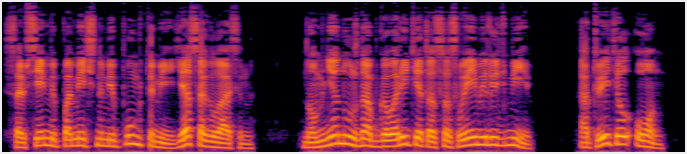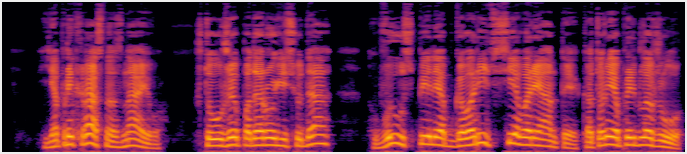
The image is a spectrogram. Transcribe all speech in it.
Со всеми помеченными пунктами я согласен. Но мне нужно обговорить это со своими людьми, ответил он. Я прекрасно знаю, что уже по дороге сюда вы успели обговорить все варианты, которые я предложу.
